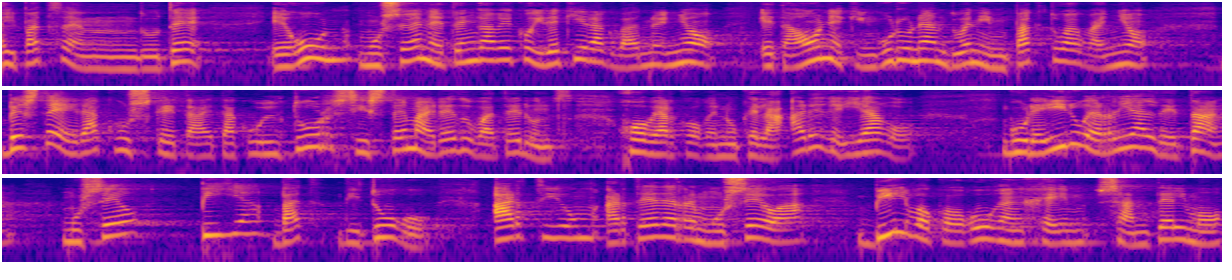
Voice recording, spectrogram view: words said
aipatzen dute, egun museoen etengabeko irekierak baino eta honek ingurunean duen inpaktuak baino, beste erakusketa eta kultur sistema eredu bateruntz jo beharko genukela. Are gehiago, gure hiru herrialdetan museo pila bat ditugu. Artium, Arte Ederre Museoa, Bilboko Guggenheim, Santelmo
